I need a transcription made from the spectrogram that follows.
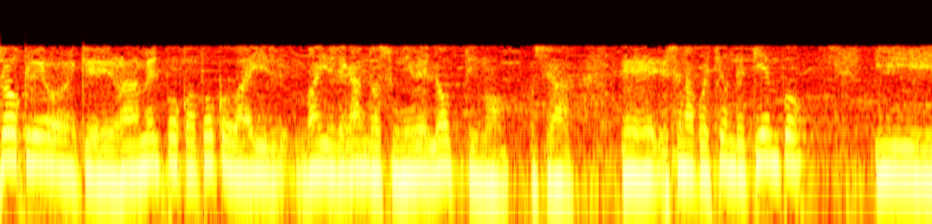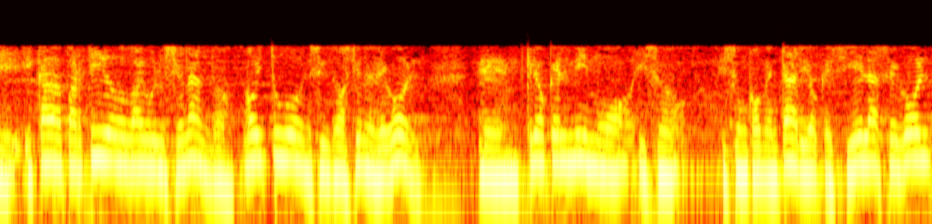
Yo creo que Radamel poco a poco va a ir va a ir llegando a su nivel óptimo, o sea, eh, es una cuestión de tiempo y, y cada partido va evolucionando. Hoy tuvo en situaciones de gol. Eh, creo que él mismo hizo hizo un comentario que si él hace gol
